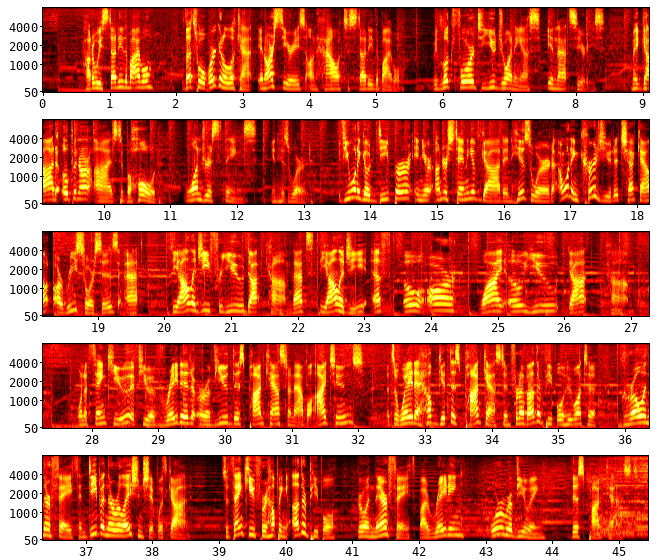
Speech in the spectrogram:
How do we study the Bible? Well, that's what we're going to look at in our series on how to study the Bible. We look forward to you joining us in that series. May God open our eyes to behold wondrous things in His Word. If you want to go deeper in your understanding of God and His Word, I want to encourage you to check out our resources at theologyforyou.com. That's theology, F O R Y O U.com. I want to thank you if you have rated or reviewed this podcast on Apple iTunes. That's a way to help get this podcast in front of other people who want to grow in their faith and deepen their relationship with God. So, thank you for helping other people grow in their faith by rating or reviewing this podcast.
